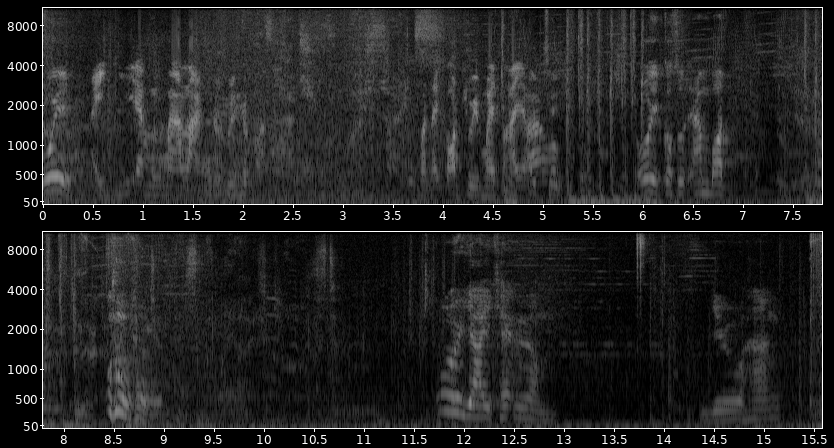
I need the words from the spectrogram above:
อุ้ยไอ้เหี้ยมึงมาหลังกูเลยมันไอ้ก๊อตชุยไม่ตายแล้วโอ้ยกดสุดแอมบอทโอ้โหโอ้ยใหญ่แค่เอื้อมอยู่ห่างมี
